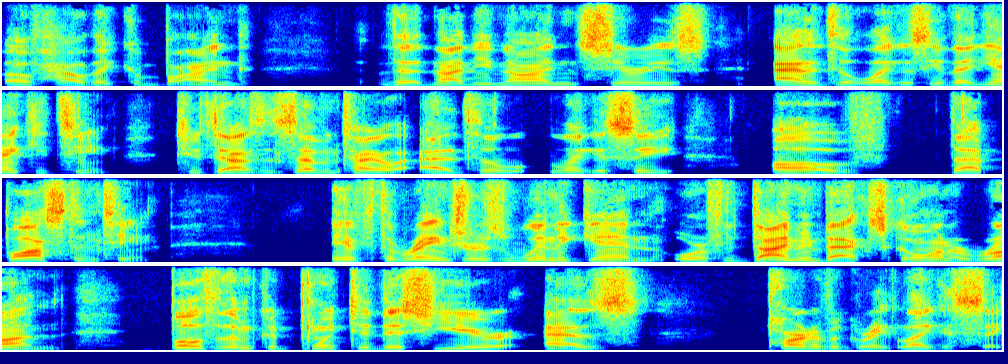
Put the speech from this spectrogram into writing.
of how they combined the 99 series added to the legacy of that Yankee team. 2007 title added to the legacy of that Boston team. If the Rangers win again, or if the Diamondbacks go on a run, both of them could point to this year as part of a great legacy.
